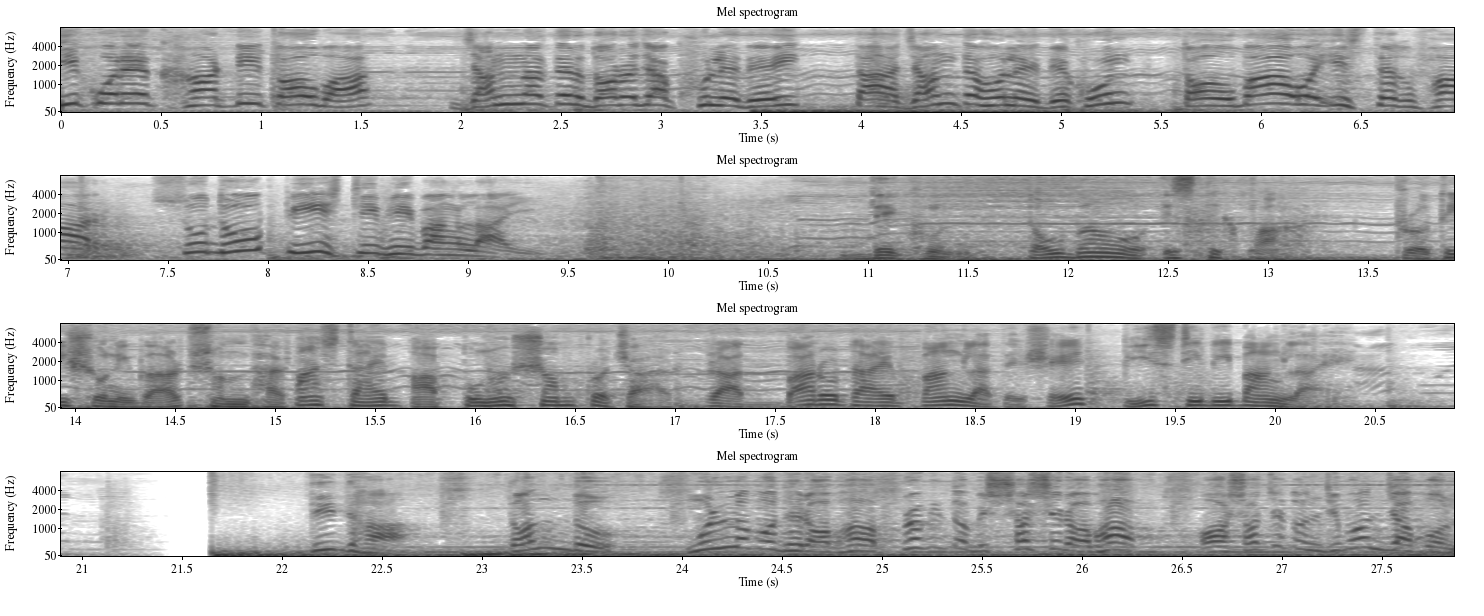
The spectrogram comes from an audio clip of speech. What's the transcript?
কি করে খাঁটি তওবা জান্নাতের দরজা খুলে দেই তা জানতে হলে দেখুন তওবা ও ইস্তেগফার শুধু পিস টিভি বাংলায়। দেখুন তৌবা ও ইস্তিকফার প্রতি শনিবার সন্ধ্যা পাঁচটায় বা পুনঃ সম্প্রচার রাত বারোটায় বাংলাদেশে পিস টিভি বাংলায়। দ্বিধা দ্বন্দ্ব মূল্যবোধের অভাব প্রকৃত বিশ্বাসের অভাব অসচেতন জীবনযাপন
